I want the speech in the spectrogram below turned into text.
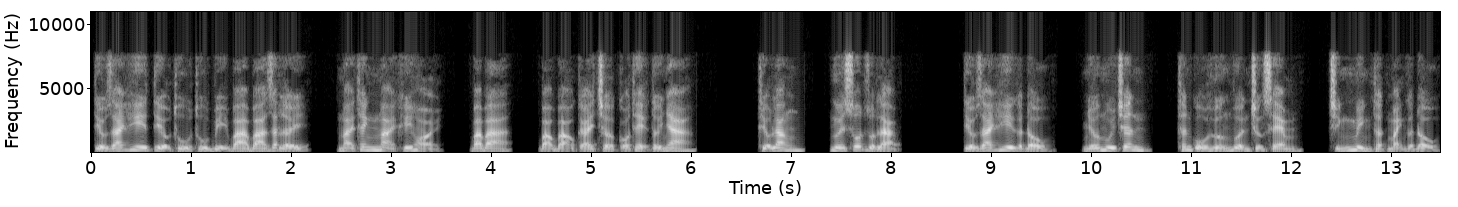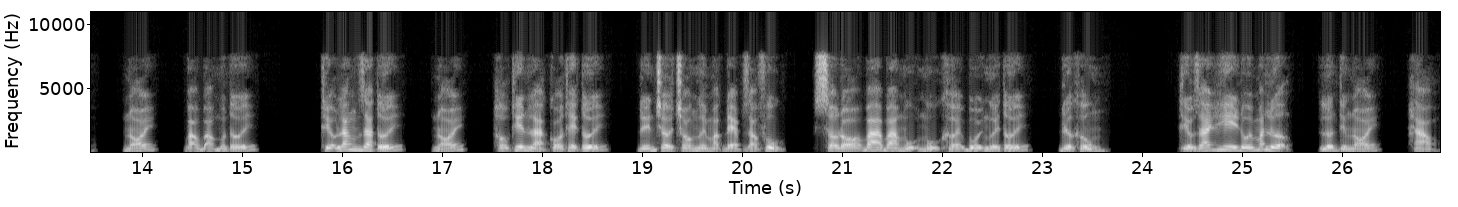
Tiểu Giai Hy tiểu thủ thủ bị ba ba dắt lấy, mại thanh mại khí hỏi, ba ba, bảo bảo cái chờ có thể tới nha. Thiệu lăng, ngươi sốt ruột lạc. Tiểu Giai Hy gật đầu, nhớ mũi chân, thân cổ hướng vườn trường xem, chính mình thật mạnh gật đầu, nói, bảo bảo muốn tới. Thiệu lăng ra tới, nói, hậu thiên là có thể tới, đến chờ cho ngươi mặc đẹp giáo phục, sau đó ba ba mụ mụ khởi bồi ngươi tới, được không? Tiểu Giai Hy đôi mắt lượng, lớn tiếng nói, hảo.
